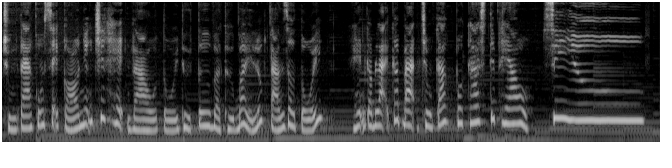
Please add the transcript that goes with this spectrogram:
Chúng ta cũng sẽ có những chiếc hẹn vào tối thứ tư và thứ bảy lúc 8 giờ tối. Hẹn gặp lại các bạn trong các podcast tiếp theo. See you!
